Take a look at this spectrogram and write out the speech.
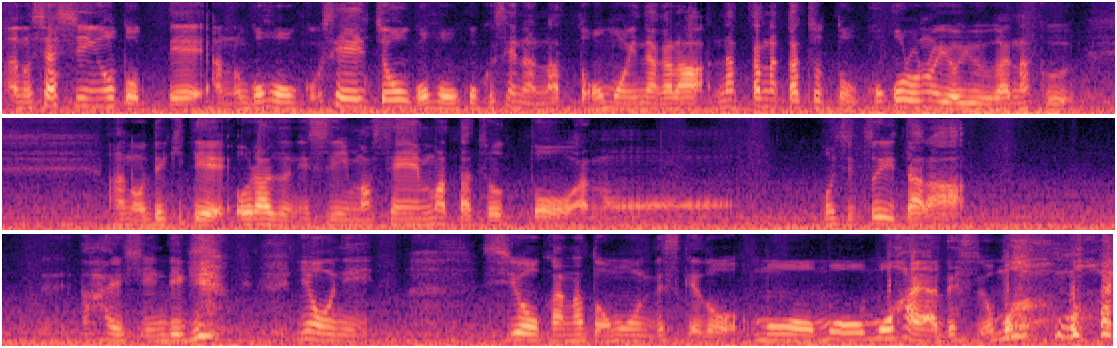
あの、写真を撮って、あの、ご報告、成長をご報告せななと思いながら、なかなかちょっと心の余裕がなく、あの、できておらずにすいません。またちょっと、あの落ち着いたら配信できるようにしようかなと思うんですけどもうもうもはやですよ。もうもはや。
